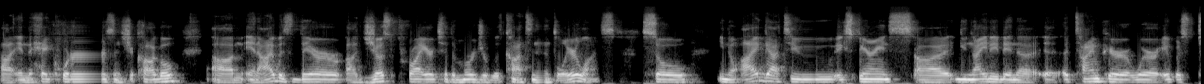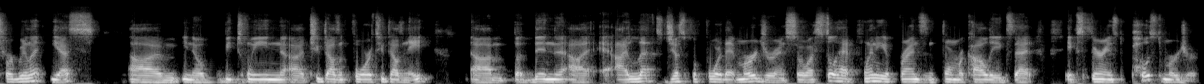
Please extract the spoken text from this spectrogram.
uh, in the headquarters in Chicago, um, and I was there uh, just prior to the merger with Continental Airlines. So you know, I got to experience uh, United in a, a, time period where it was turbulent, yes, um, you know, between uh, 2004, 2008. Um, but then uh, I left just before that merger. And so I still had plenty of friends and former colleagues that experienced post merger.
